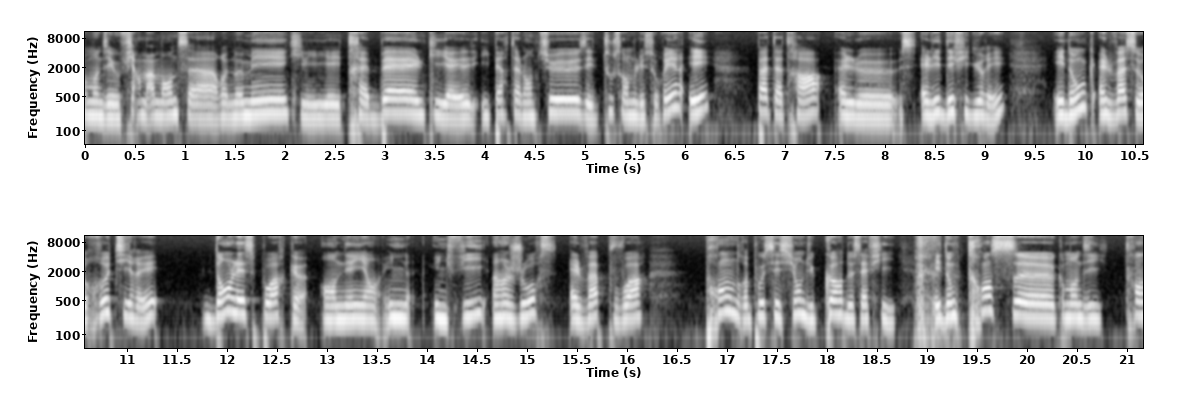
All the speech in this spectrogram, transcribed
comment dire, au firmament de sa renommée, qui est très belle, qui est hyper talentueuse et tout semble lui sourire. Et patatras, elle, euh, elle est défigurée. Et donc, elle va se retirer dans l'espoir qu'en ayant une, une fille, un jour, elle va pouvoir prendre possession du corps de sa fille. Et donc, trans, euh, comment on dit trans,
